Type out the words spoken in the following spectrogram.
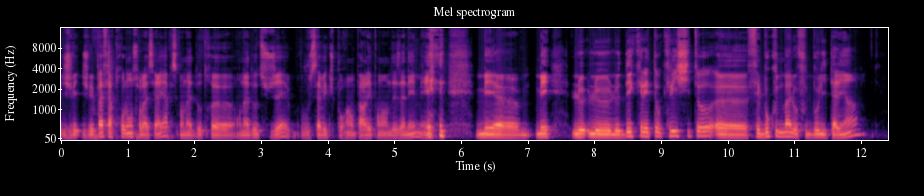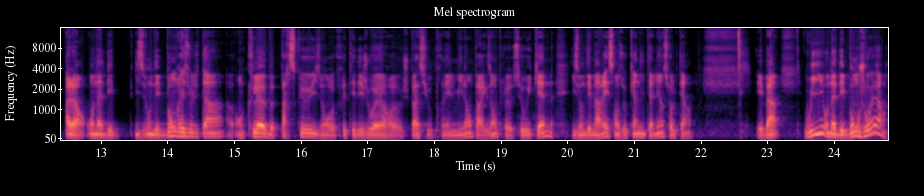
je vais je vais pas faire trop long sur la Serie A parce qu'on a d'autres on a d'autres sujets. Vous savez que je pourrais en parler pendant des années, mais mais mais le, le, le decreto crescito fait beaucoup de mal au football italien. Alors, on a des ils ont des bons résultats en club parce qu'ils ont recruté des joueurs. Euh, je sais pas, si vous prenez le Milan par exemple, ce week-end, ils ont démarré sans aucun Italien sur le terrain. Eh ben, oui, on a des bons joueurs,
